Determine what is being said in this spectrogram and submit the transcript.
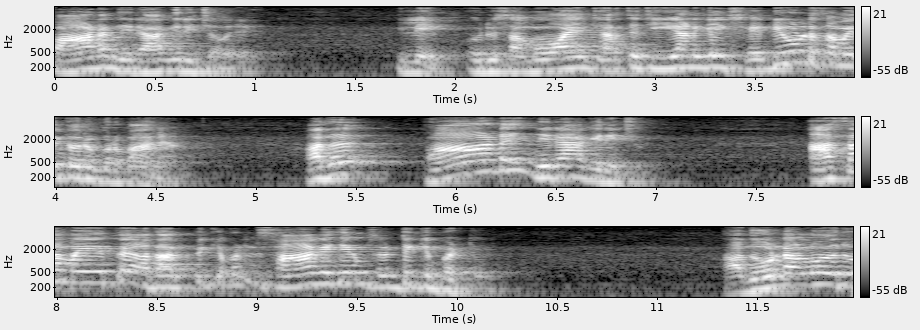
പാടെ നിരാകരിച്ചവർ ഇല്ലേ? ഒരു സമവായം ചർച്ച ചെയ്യുകയാണെങ്കിൽ ഷെഡ്യൂൾഡ് സമയത്ത് ഒരു കുർബാന. അത് പാടെ നിരാകരിച്ചു. ആ സമയത്ത് അത് അർപ്പിക്കപ്പെട്ട സാഹചര്യം സൃഷ്ടിക്കപ്പെട്ടു. അതുകൊണ്ടാണല്ലോ ഒരു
